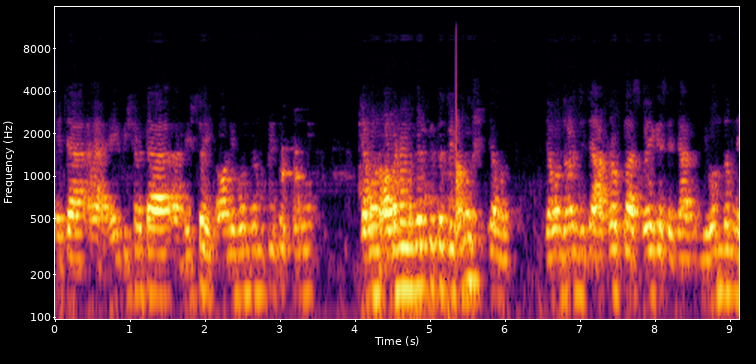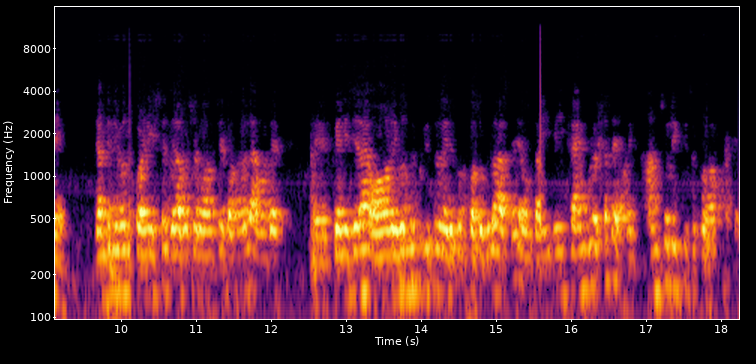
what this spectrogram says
এটা হ্যাঁ এই বিষয়টা নিশ্চয়ই অনিবন্ধনকৃত কোনো যেমন অবনিবন্ধনকৃত যে মানুষ যেমন যেমন ধরেন যে আঠারো প্লাস হয়ে গেছে যার নিবন্ধন নেই যাকে নিবন্ধন করে নিশ্চয়ই জেলা প্রশাসক মানুষের কথা হলে আমাদের ফেনী জেলা অনিবন্ধনকৃত এরকম কতগুলো আছে এবং এই ক্রাইমগুলোর সাথে অনেক আঞ্চলিক কিছু প্রভাব থাকে।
